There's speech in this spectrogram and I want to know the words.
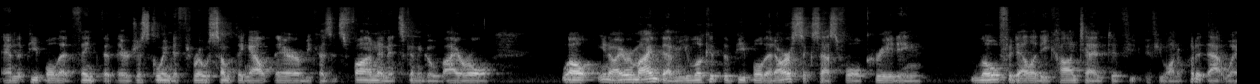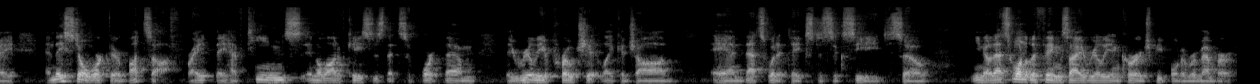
And the people that think that they're just going to throw something out there because it's fun and it's going to go viral well, you know, I remind them you look at the people that are successful creating low fidelity content, if you, if you want to put it that way, and they still work their butts off, right? They have teams in a lot of cases that support them. They really approach it like a job, and that's what it takes to succeed. So, you know, that's one of the things I really encourage people to remember.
